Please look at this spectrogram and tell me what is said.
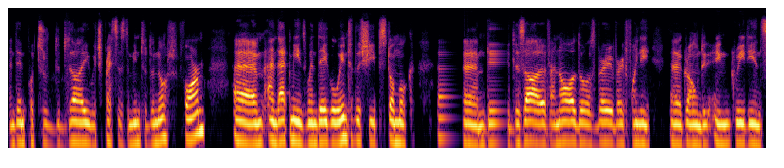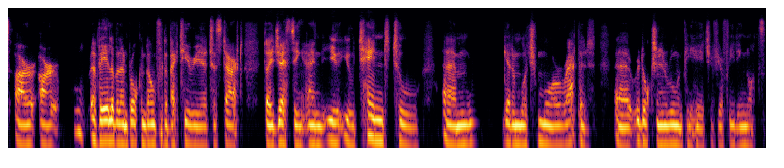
and then put through the die, which presses them into the nut form. Um, and that means when they go into the sheep's stomach, um, they dissolve, and all those very, very finely uh, ground ingredients are are available and broken down for the bacteria to start digesting, and you you tend to um, get a much more rapid uh, reduction in rumen pH if you're feeding nuts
